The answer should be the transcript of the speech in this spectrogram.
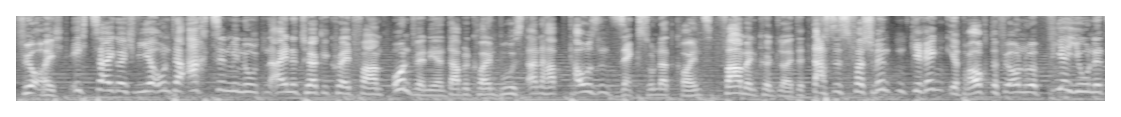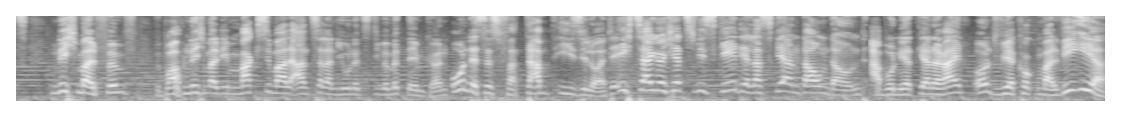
für euch. Ich zeige euch, wie ihr unter 18 Minuten eine Turkey Crate farmt und wenn ihr einen Double Coin Boost anhabt, 1600 Coins farmen könnt, Leute. Das ist verschwindend gering. Ihr braucht dafür auch nur 4 Units, nicht mal 5. Wir brauchen nicht mal die maximale Anzahl an Units, die wir mitnehmen können. Und es ist verdammt easy, Leute. Ich zeige euch jetzt, wie es geht. Ihr lasst gerne einen Daumen da und abonniert gerne rein. Und wir gucken mal, wie ihr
